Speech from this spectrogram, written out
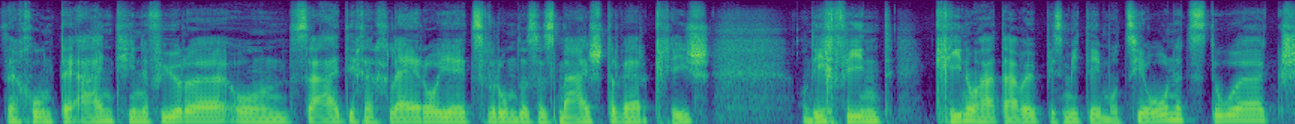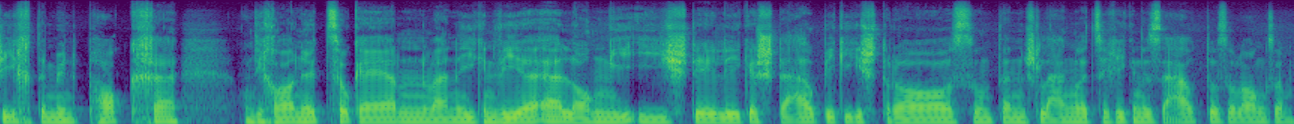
dann kommt der eine hinführen und sagt, ich erkläre euch jetzt, warum das ein Meisterwerk ist. Und ich finde, Kino hat auch etwas mit Emotionen zu tun. Geschichten müssen packen. Und ich habe nicht so gern, wenn irgendwie eine lange Einstellung, eine staubige Straße und dann schlängelt sich irgendein Auto so langsam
